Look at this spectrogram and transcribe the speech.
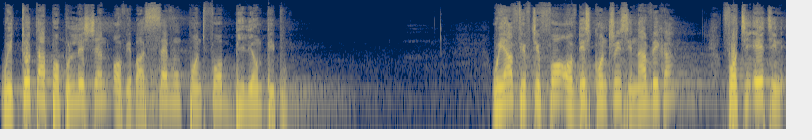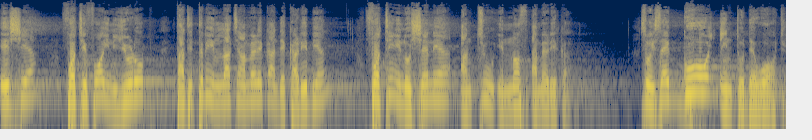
with total population of about 7.4 billion people. We have 54 of these countries in Africa, 48 in Asia, 44 in Europe, 33 in Latin America and the Caribbean, 14 in Oceania, and 2 in North America. So he said, Go into the world.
